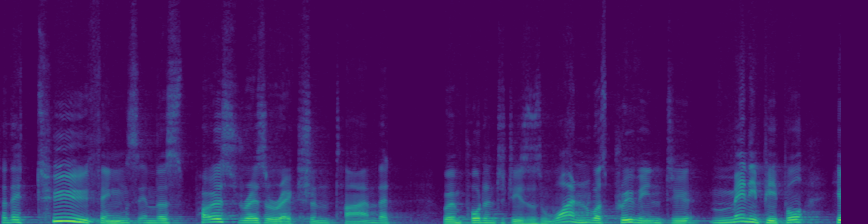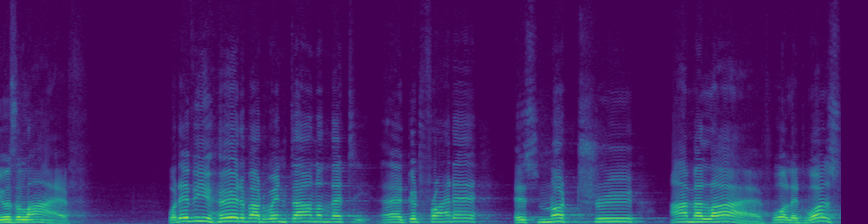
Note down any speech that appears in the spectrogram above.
So there are two things in this post resurrection time that were important to Jesus. One was proving to many people he was alive. Whatever you heard about went down on that uh, Good Friday is not true. I'm alive. Well, it was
